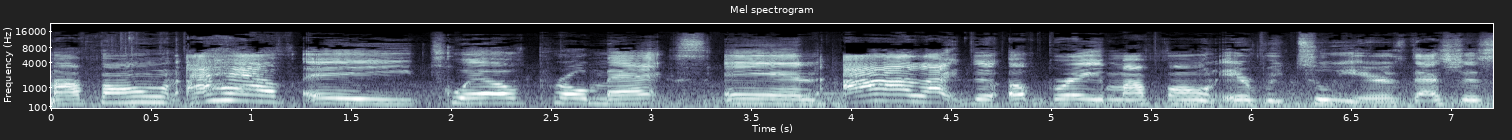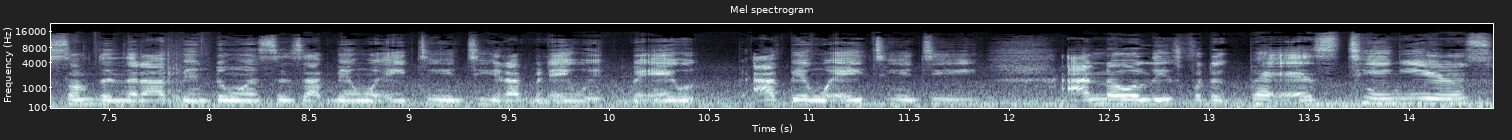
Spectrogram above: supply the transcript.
my phone I have a 12 Pro Max and I like to upgrade my phone every two years. That's just something that I've been doing since I've been with AT&T and I've been able I've been with AT&T. I know at least for the past 10 years.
